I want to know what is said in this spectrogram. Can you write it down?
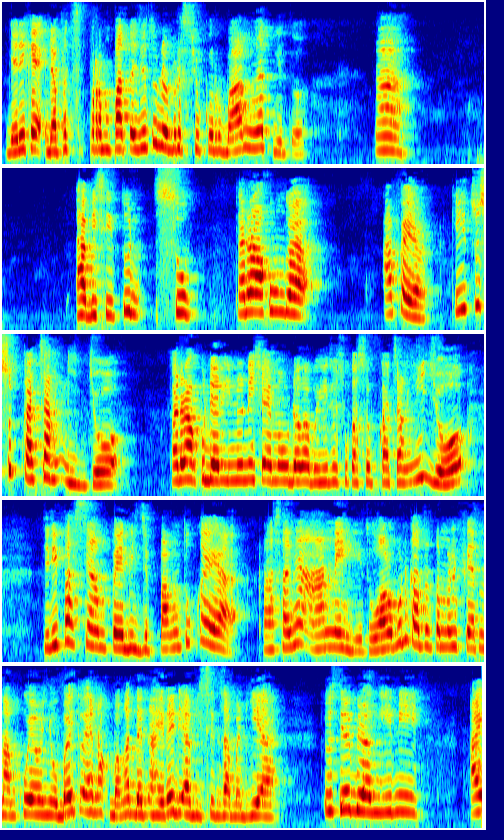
Jadi kayak dapat seperempat aja tuh udah bersyukur banget gitu. Nah habis itu sup. Karena aku nggak apa ya kayak itu sup kacang ijo. Karena aku dari Indonesia emang udah gak begitu suka sup kacang ijo. Jadi pas nyampe di Jepang tuh kayak rasanya aneh gitu. Walaupun kata temen Vietnamku yang nyoba itu enak banget dan akhirnya dihabisin sama dia. Terus dia bilang gini I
